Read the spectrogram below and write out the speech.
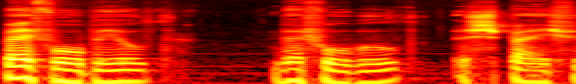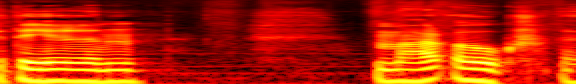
Bijvoorbeeld, bijvoorbeeld spijsverteren, maar ook uh,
